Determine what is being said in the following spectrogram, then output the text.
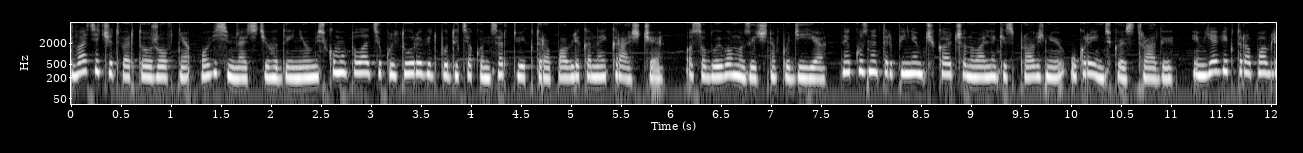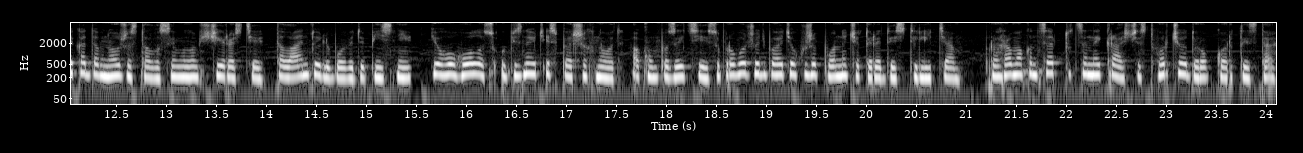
24 жовтня о 18 годині у міському палаці культури відбудеться концерт Віктора Павліка Найкраще, особлива музична подія, на яку з нетерпінням чекають шанувальники справжньої української естради. Ім'я Віктора Павліка давно вже стало символом щирості, таланту і любові до пісні. Його голос упізнають із перших нот, а композиції супроводжують багатьох уже понад чотири десятиліття. Програма концерту це найкраще з творчого доробку артиста.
